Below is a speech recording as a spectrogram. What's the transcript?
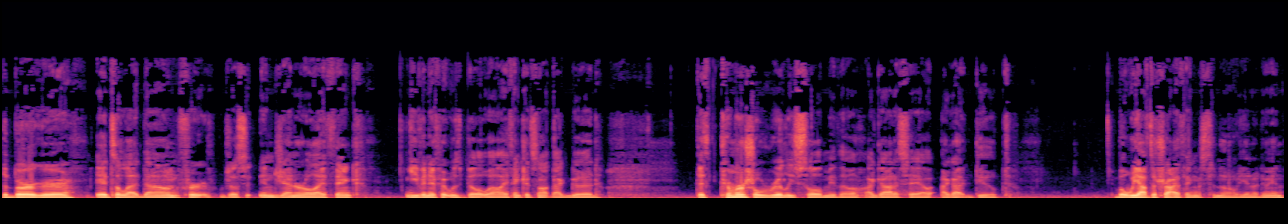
The burger, it's a letdown for just in general, I think. Even if it was built well, I think it's not that good. The commercial really sold me though. I gotta say, I, I got duped. But we have to try things to know, you know what I mean?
